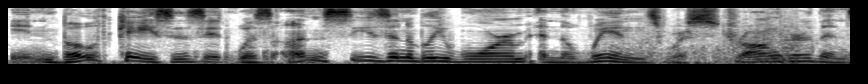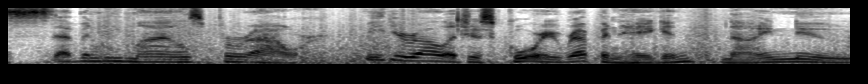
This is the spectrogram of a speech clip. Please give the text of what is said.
In both cases, it was unseasonably warm and the winds were stronger than 70 miles per hour. Meteorologist Cory Reppenhagen, 9 News.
